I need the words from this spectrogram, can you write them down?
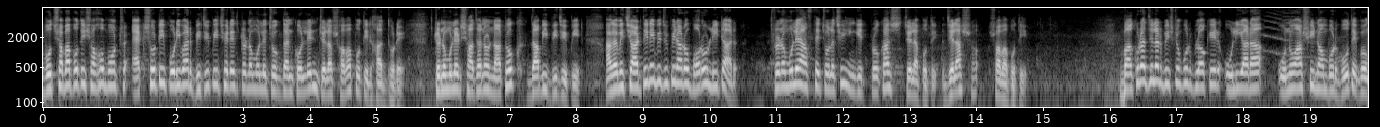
বুথ সভাপতি সহ মোট একশোটি পরিবার বিজেপি ছেড়ে তৃণমূলে যোগদান করলেন জেলা সভাপতির হাত ধরে। তৃণমূলের সাজানো নাটক দাবি বিজেপির। আগামী চার দিনে বিজেপির আরও বড় লিটার তৃণমূলে আসতে চলেছে ইঙ্গিত প্রকাশ জেলাপতি জেলা সভাপতি। বাঁকুড়া জেলার বিষ্ণুপুর ব্লকের উলিয়ারা উনআশি নম্বর বুথ এবং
